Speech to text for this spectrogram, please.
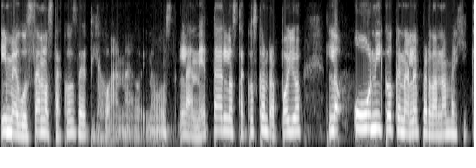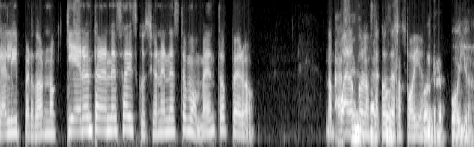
y me gustan los tacos de Tijuana, güey. No La neta, los tacos con repollo, lo único que no le perdono a Mexicali, perdón, no quiero entrar en esa discusión en este momento, pero no puedo con los tacos, de repollo. Con repollo.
